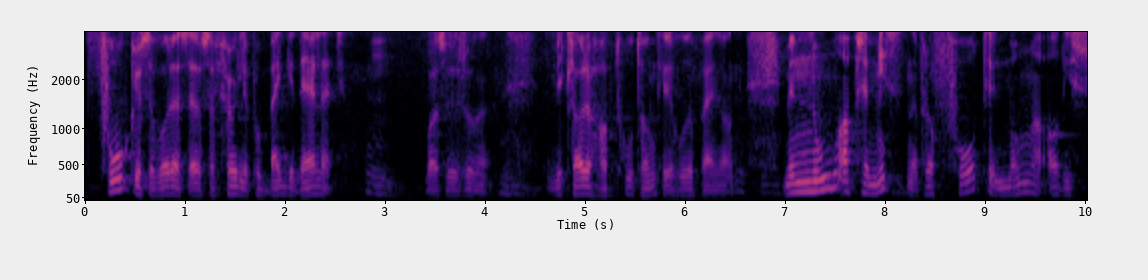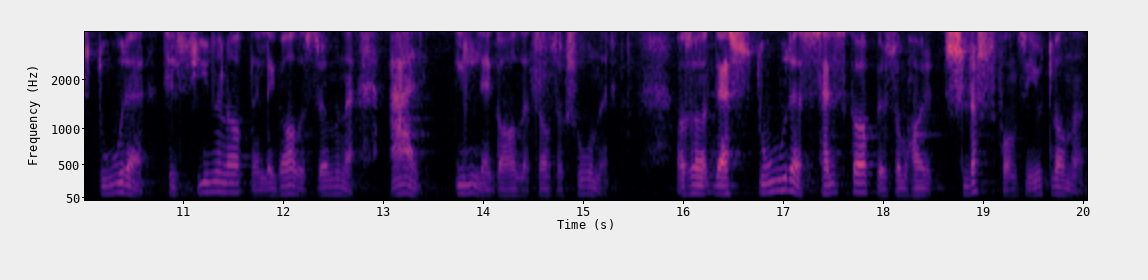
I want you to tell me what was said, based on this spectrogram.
Fokuset vårt er jo selvfølgelig på begge deler. Bare så Vi. Vi klarer å ha to tanker i hodet på en gang. Men noen av premissene for å få til mange av de store, tilsynelatende legale strømmene er illegale transaksjoner. Altså, det er store selskaper som har slushfonds i utlandet,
